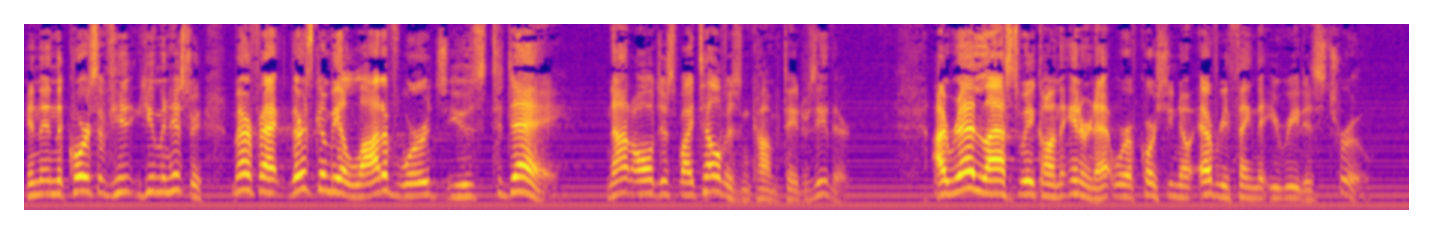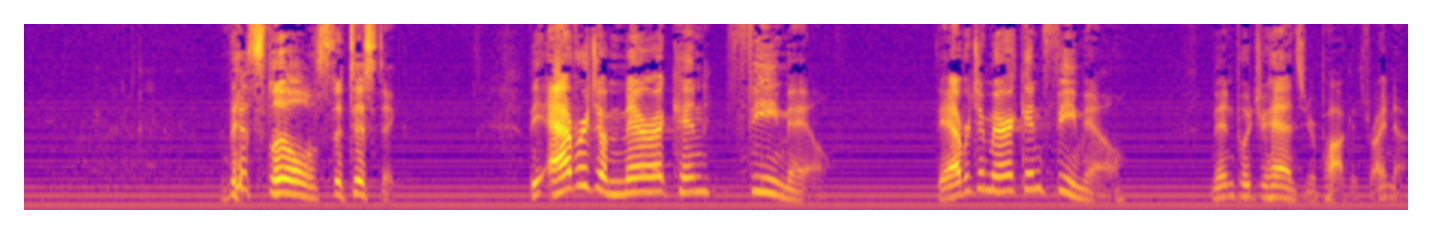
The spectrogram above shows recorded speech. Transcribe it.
in the, in the course of hi- human history. Matter of fact, there's going to be a lot of words used today, not all just by television commentators either. I read last week on the internet, where of course you know everything that you read is true this little statistic. The average American female, the average American female, men, put your hands in your pockets right now.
